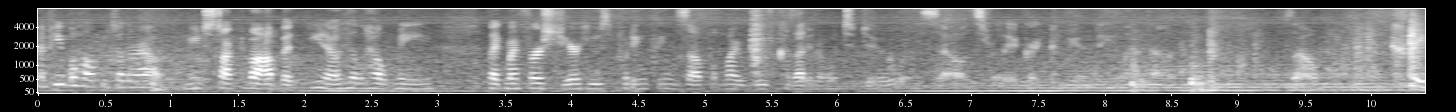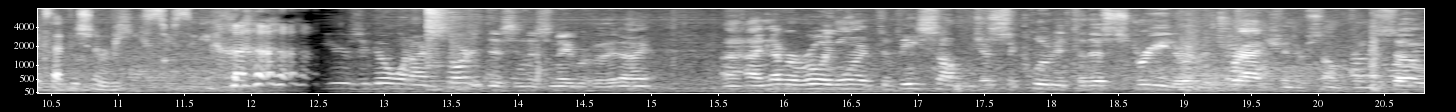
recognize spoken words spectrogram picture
And people help each other out. You just talked to Bob, but you know he'll help me. Like my first year, he was putting things up on my roof because I didn't know what to do, and so it's really a great community like that. So it creates that vision of hmm. peace, you see. Ago, when I started this in this neighborhood, I, I, I never really wanted to be something just secluded to this street or an attraction or something. So,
